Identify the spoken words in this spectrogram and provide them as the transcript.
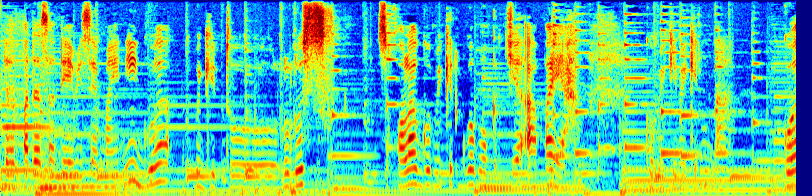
Dan pada saat di SMA ini gue begitu lulus sekolah gue mikir gue mau kerja apa ya? Gue mikir-mikir, nah gue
